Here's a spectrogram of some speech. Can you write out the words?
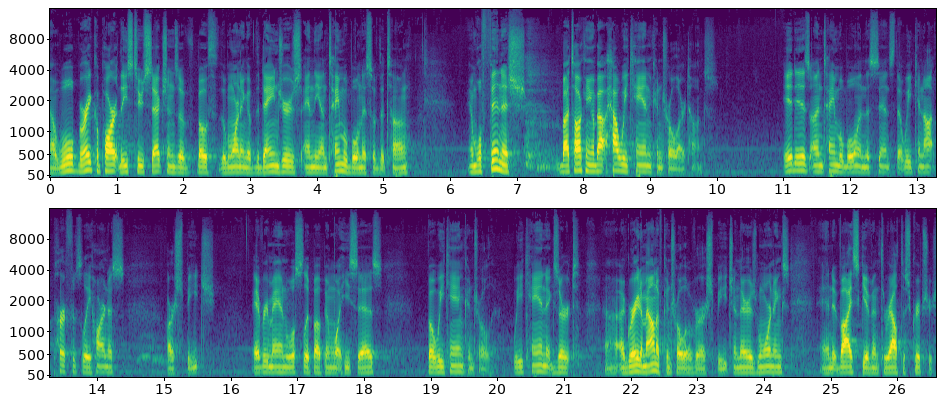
Uh, we'll break apart these two sections of both the warning of the dangers and the untamableness of the tongue, and we'll finish by talking about how we can control our tongues. It is untamable in the sense that we cannot perfectly harness our speech. Every man will slip up in what he says, but we can control it. We can exert uh, a great amount of control over our speech, and there is warnings and advice given throughout the scriptures.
